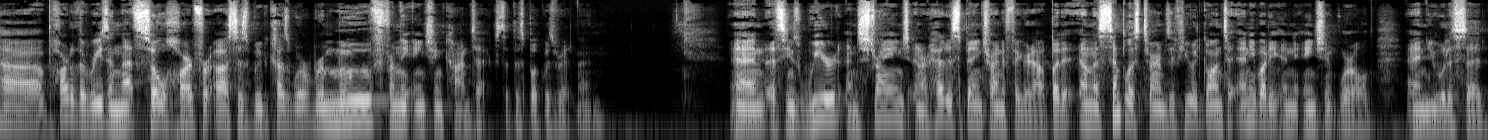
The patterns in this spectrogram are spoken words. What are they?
uh, part of the reason that's so hard for us is because we're removed from the ancient context that this book was written in. And it seems weird and strange, and our head is spinning trying to figure it out. But on the simplest terms, if you had gone to anybody in the ancient world and you would have said,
